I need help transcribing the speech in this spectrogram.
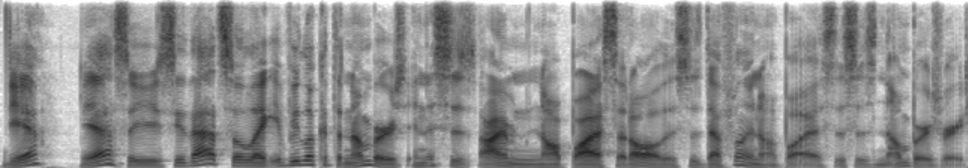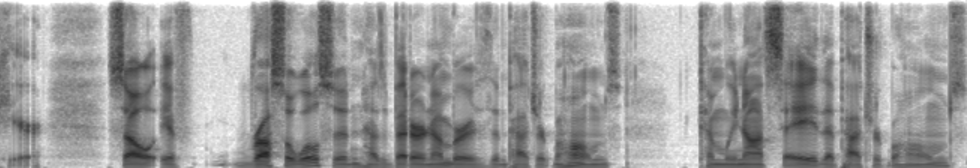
Yeah, yeah. So you see that. So like, if you look at the numbers, and this is, I'm not biased at all. This is definitely not biased. This is numbers right here. So if Russell Wilson has better numbers than Patrick Mahomes, can we not say that Patrick Mahomes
